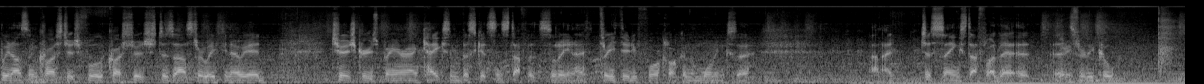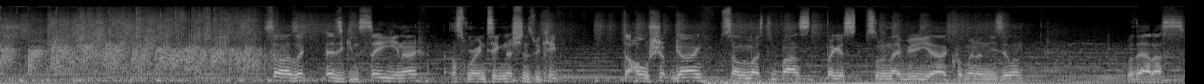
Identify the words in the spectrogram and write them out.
when I was in Christchurch for the Christchurch disaster relief, you know, we had church groups bringing around cakes and biscuits and stuff at sort of you know 3:30, 4 o'clock in the morning. So I don't know, just seeing stuff like that, it, it's really cool. So as, as you can see, you know, us marine technicians, we keep the whole ship going. Some of the most advanced, biggest sort of Navy uh, equipment in New Zealand. Without us,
